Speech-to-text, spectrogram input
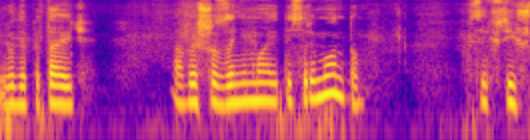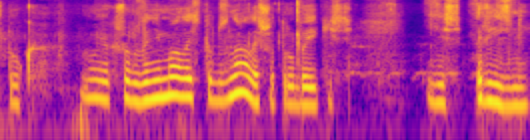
Люди питають, а ви що займаєтесь ремонтом цих всіх штук? Ну, якщо б займались, то б знали, що труби якісь є різні.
